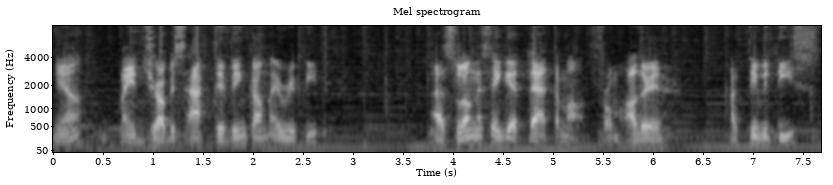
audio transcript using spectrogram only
yeah, my job is active income, I repeat, as long as I get that amount from other activities,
